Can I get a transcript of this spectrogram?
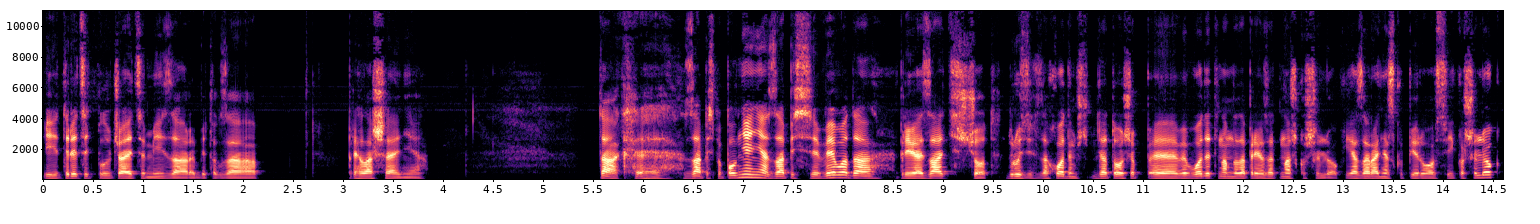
І 30, виходить, мій заробіток за приглашення. Так, е, запись поповнення, запись вивода, прив'язати счет. Друзі, заходимо для того, щоб е, виводити, нам треба прив'язати наш кошельок. Я зарані скопірував свій кошельок.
